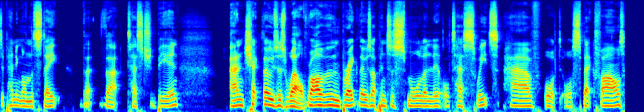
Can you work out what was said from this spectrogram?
depending on the state that that test should be in, and check those as well. Rather than break those up into smaller little test suites, have or or spec files,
